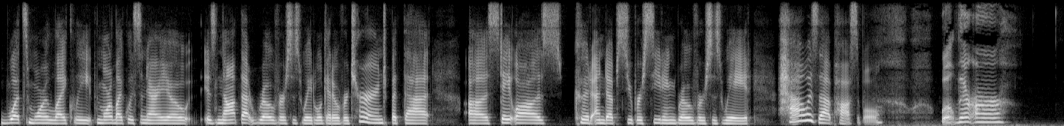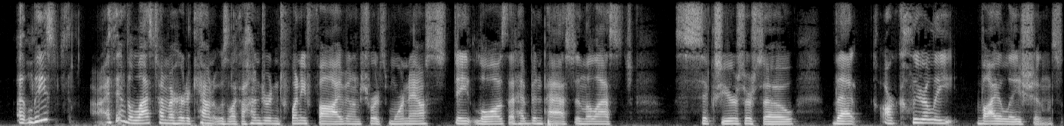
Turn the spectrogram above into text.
what's more likely, the more likely scenario is not that Roe versus Wade will get overturned, but that uh, state laws could end up superseding Roe versus Wade. How is that possible? Well, there are at least, I think the last time I heard a count, it was like 125, and I'm sure it's more now, state laws that have been passed in the last six years or so that are clearly violations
